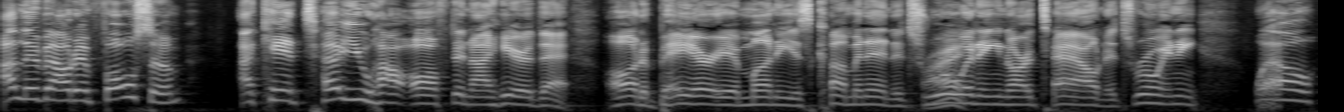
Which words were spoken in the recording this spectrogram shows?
I live out in Folsom. I can't tell you how often I hear that. Oh, the Bay Area money is coming in. It's Right. ruining our town. It's ruining. Well,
